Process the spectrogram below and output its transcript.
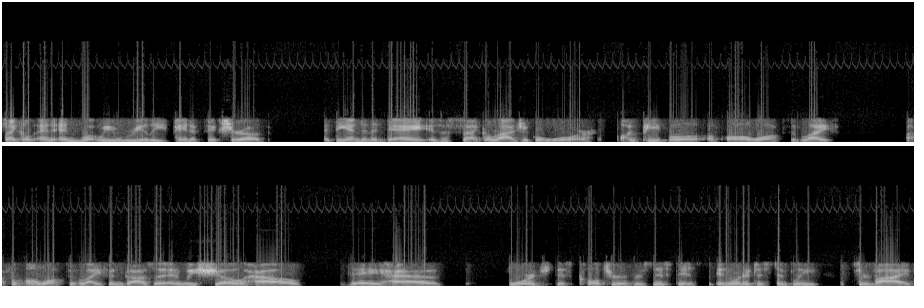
cycle, and, and what we really paint a picture of at the end of the day is a psychological war on people of all walks of life, uh, from all walks of life in Gaza, and we show how they have forged this culture of resistance in order to simply survive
